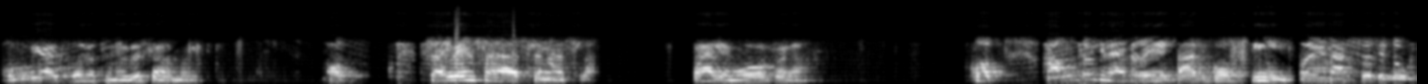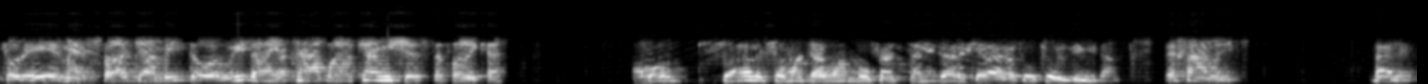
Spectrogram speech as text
خوبی از خودتونه بفرمایید. خب سریع به این سر اصل مثلا بله موافقم. خب همونطور که در دقیقه قبل گفتیم آیا محصولات دکتر AMS فقط جنبه دارویی دارن یا تنقلاتی هم میشه استفاده کرد؟ خب سوال شما جواب مفصلی داره که براتون توضیح میدم. بفرمایید. بله.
